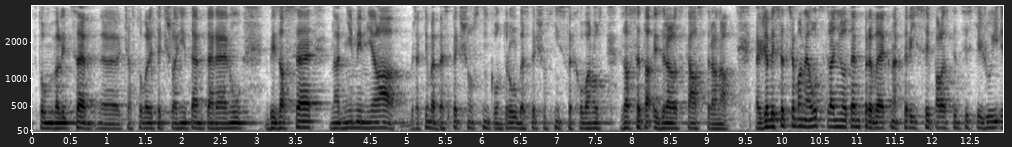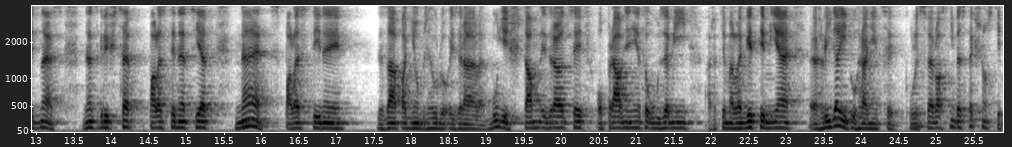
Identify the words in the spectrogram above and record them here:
v tom velice, eh, často velice členitém terénu by zase nad nimi měla, řekněme, bezpečnostní kontrolu, bezpečnostní svrchovanost zase ta izraelská strana. Takže by se třeba neodstranil ten prvek, na který si palestinci stěžují i dnes. Dnes, když chce palestinec jet ne z Palestiny, ze západního břehu do Izraele. Budiš, tam Izraelci oprávněně to území a řekněme legitimně eh, hlídají tu hranici kvůli své vlastní bezpečnosti.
